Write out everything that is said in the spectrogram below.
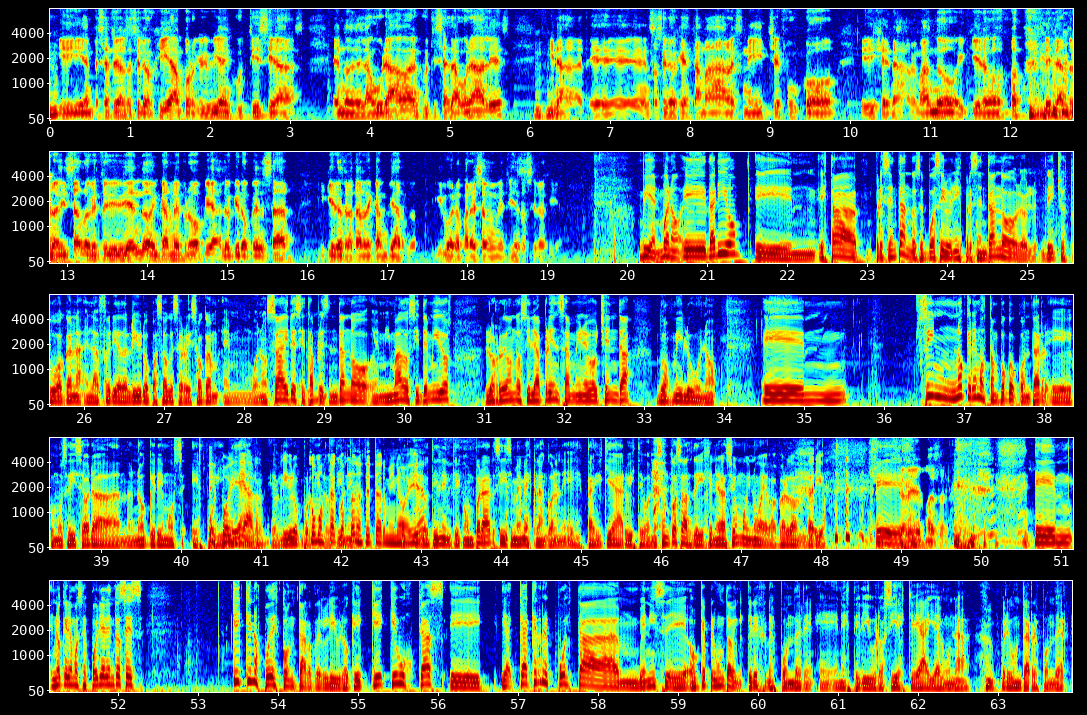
y empecé a estudiar sociología porque vivía injusticias en donde laburaba, injusticias laborales. Y nada, eh, en sociología está Marx, Nietzsche, Foucault. Y dije, nada, me mando y quiero desnaturalizar lo que estoy viviendo en carne propia, lo quiero pensar y quiero tratar de cambiarlo. Y bueno, para eso me metí en sociología. Bien, bueno, eh, Darío eh, está presentando, se puede decir, venís presentando, de hecho estuvo acá en la, en la feria del libro pasado que se realizó acá en, en Buenos Aires, está presentando en Mimados y Temidos, Los Redondos y la Prensa, 1980-2001. Eh, sin, no queremos tampoco contar, eh, como se dice ahora, no queremos spoilear, Spoilear. el libro. Porque ¿Cómo lo está costando este término porque eh? lo tienen que comprar, sí, se me mezclan con eh, stalkear, ¿viste? Bueno, son cosas de generación muy nueva, perdón, Darío. Eh, me pasa. eh, no queremos spoilear, entonces, ¿qué, qué nos puedes contar del libro? ¿Qué, qué, qué buscas? eh, a, qué respuesta mm, venís eh, o qué pregunta querés responder en, en este libro? Si es que hay alguna pregunta a responder.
